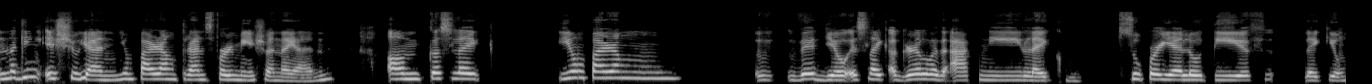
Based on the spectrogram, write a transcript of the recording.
naging issue yan, yung parang transformation na yan. Um, cause like, yung parang uh, video is like a girl with acne, like super yellow teeth, like yung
